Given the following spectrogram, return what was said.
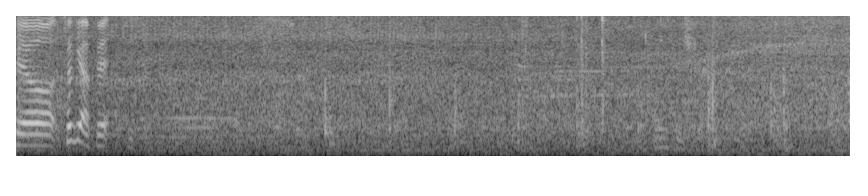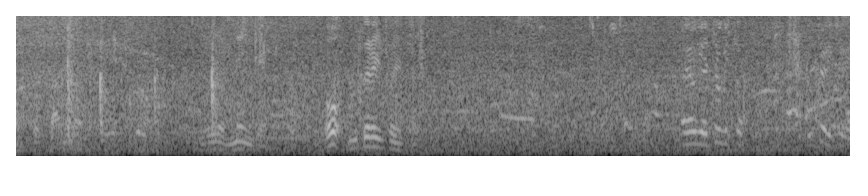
안녕하세요. 저기 앞에. 물 없네 이제. 어, 물 떨어질 뻔했어. 아, 여기 이쪽 있어. 이쪽 이쪽에.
